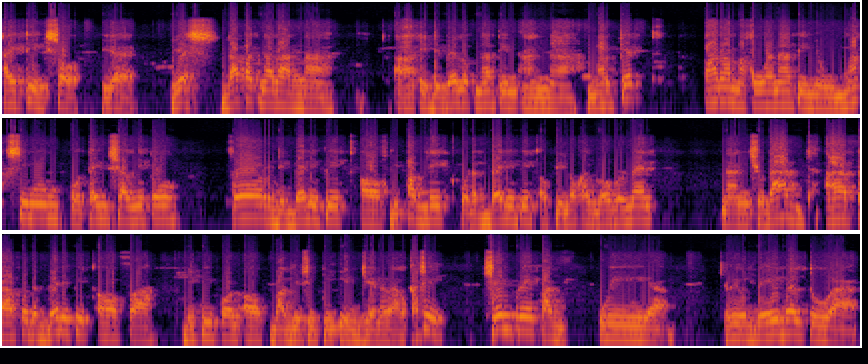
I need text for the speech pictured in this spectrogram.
I think so. Yeah. Yes, dapat nga lang na ah, i-develop natin ang ah, market para makuha natin yung maximum potential nito for the benefit of the public, for the benefit of the local government ng syudad at ah, for the benefit of ah, the people of Baguio City in general. Kasi syempre pag we ah, we would be able to ah,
